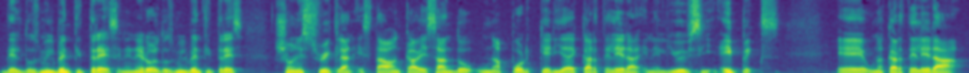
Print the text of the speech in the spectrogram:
del 2023, en enero del 2023, Sean Strickland estaba encabezando una porquería de cartelera en el UFC Apex. una cartelera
